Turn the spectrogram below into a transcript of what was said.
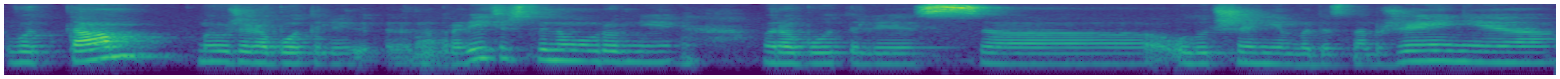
Вот там мы уже работали э, на правительственном уровне, мы работали с улучшением водоснабжения,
